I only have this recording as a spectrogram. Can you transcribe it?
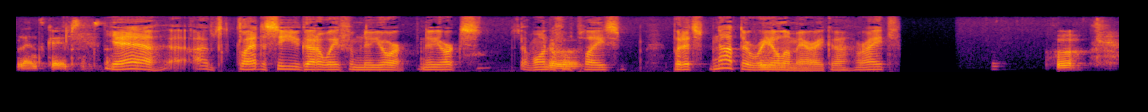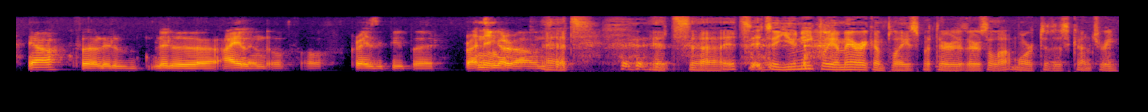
landscapes and stuff. Yeah, I was glad to see you got away from New York. New York's a wonderful uh, place, but it's not the real America, right? Yeah, it's a little little uh, island of, of crazy people running around. It's it's uh, it's it's a uniquely American place, but there there's a lot more to this country.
